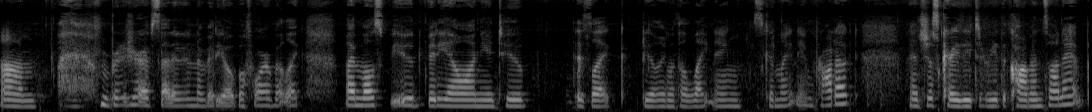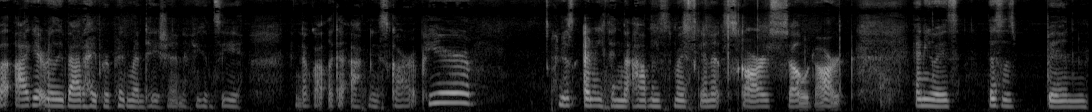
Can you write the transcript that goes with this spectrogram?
Um, I'm pretty sure I've said it in a video before, but like my most viewed video on YouTube is like dealing with a lightening, skin lightening product. And it's just crazy to read the comments on it, but I get really bad hyperpigmentation. If you can see, I think I've got like an acne scar up here. Just anything that happens to my skin, it scars so dark. Anyways, this has been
